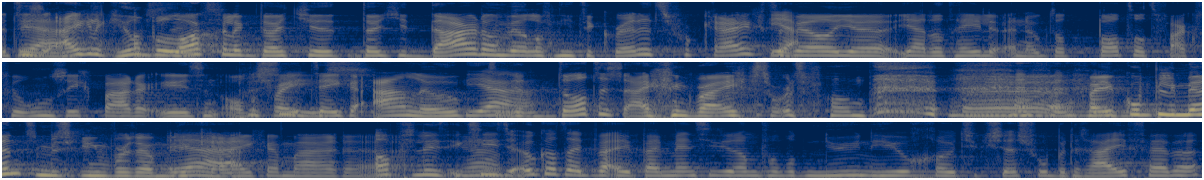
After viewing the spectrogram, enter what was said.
het is Ja, eigenlijk heel absoluut. belachelijk dat je, dat je daar dan wel of niet de credits voor krijgt. Terwijl je, ja, dat hele, en ook dat pad wat vaak veel onzichtbaarder is en alles waar je tegenaan loopt. Ja. dat is eigenlijk waar je een soort van, eh, waar je complimenten misschien voor zou moeten Ja. krijgen. Maar, eh, Absoluut. Ik zie het ook altijd bij, bij mensen die dan bijvoorbeeld nu een heel groot succesvol bedrijf hebben.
